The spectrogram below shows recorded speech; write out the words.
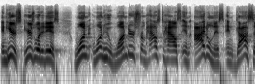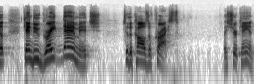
And here's, here's what it is one, one who wanders from house to house in idleness and gossip can do great damage to the cause of Christ. They sure can.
